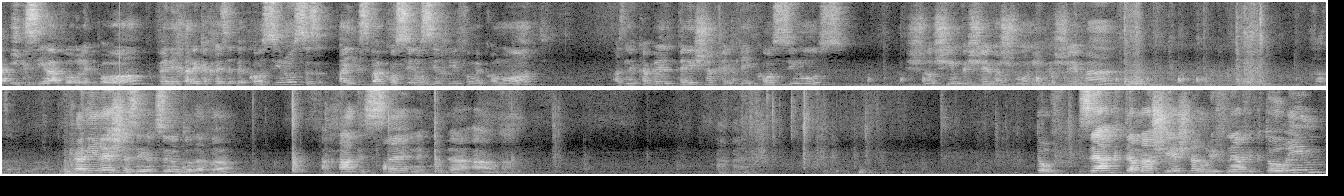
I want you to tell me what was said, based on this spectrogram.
ה-x יעבור לפה, ונחלק אחרי זה בקוסינוס, אז ה-x והקוסינוס יחליפו מקומות, אז נקבל 9 חלקי קוסינוס 37.87, כנראה שזה יוצא אותו דבר. 11.4. טוב, זה ההקדמה שיש לנו לפני הוקטורים.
